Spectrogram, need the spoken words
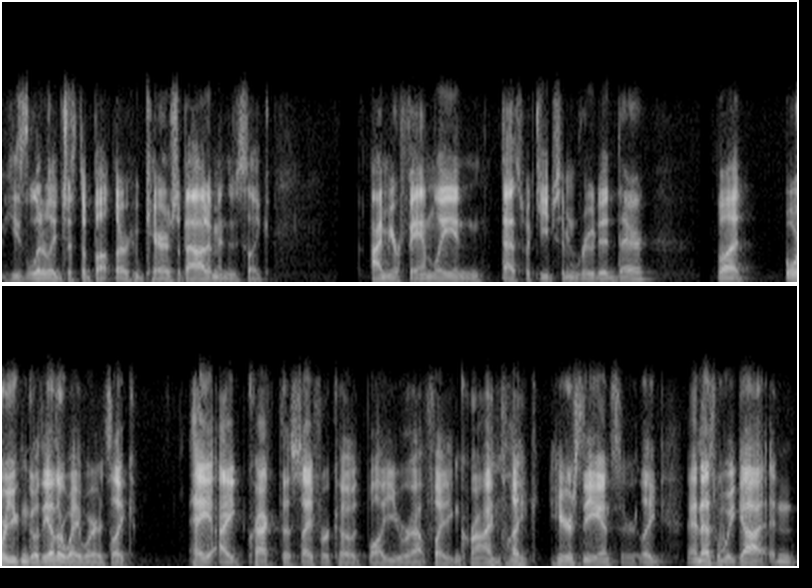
he's literally just a butler who cares about him and is like I'm your family and that's what keeps him rooted there. But or you can go the other way where it's like, hey, I cracked the cipher code while you were out fighting crime. Like, here's the answer. Like, and that's what we got, and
